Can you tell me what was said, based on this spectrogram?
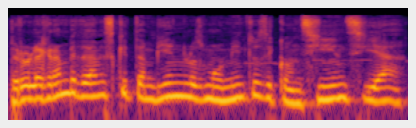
pero la gran verdad es que también los movimientos de conciencia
